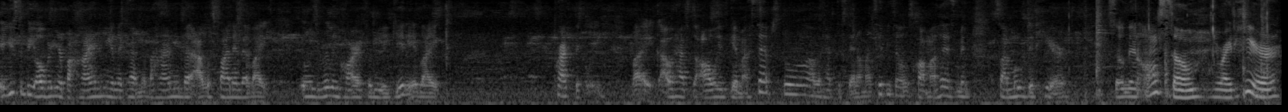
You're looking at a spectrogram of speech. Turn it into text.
it used to be over here behind me in the cabinet behind me, but I was finding that like it was really hard for me to get it, like practically. Like I would have to always get my step stool. I would have to stand on my tippy toes, call my husband. So I moved it here. So then also right here,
